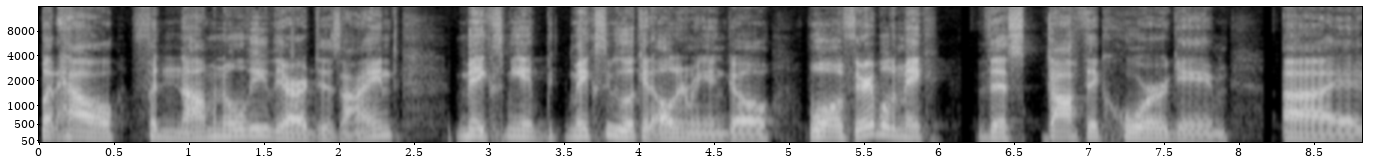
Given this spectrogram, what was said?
but how phenomenally they are designed makes me makes me look at Elden Ring and go, well, if they're able to make this gothic horror game uh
